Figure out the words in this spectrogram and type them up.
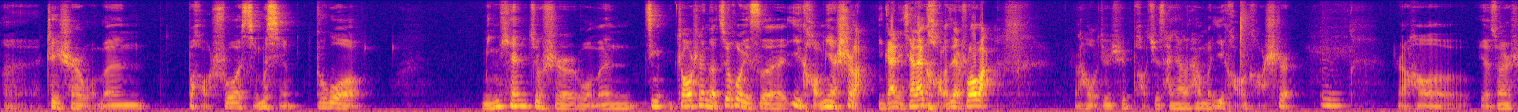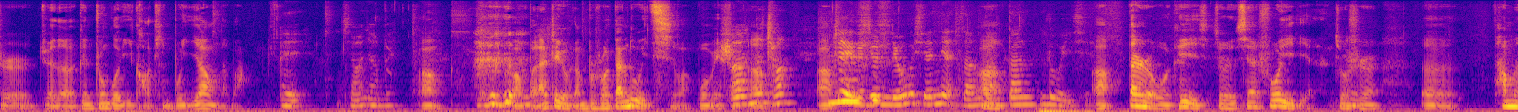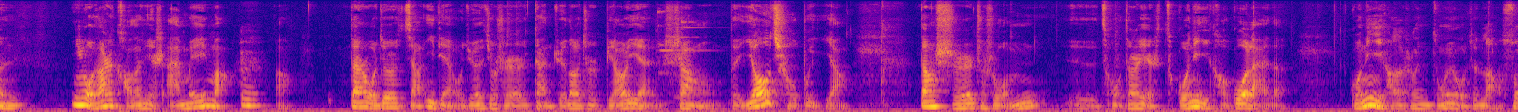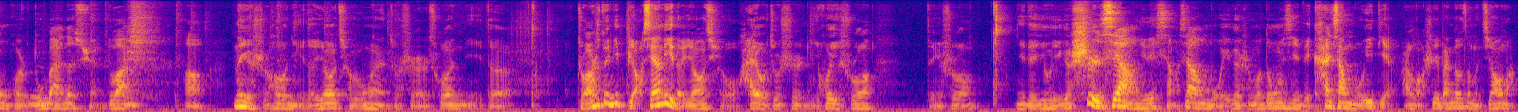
呃，这事儿我们不好说行不行？不过明天就是我们进招生的最后一次艺考面试了，你赶紧先来考了再说吧。然后我就去跑去参加了他们艺考的考试，嗯，然后也算是觉得跟中国的艺考挺不一样的吧。哎，讲讲呗。啊、啊，本来这个咱们不是说单录一期吗？不过没事啊，那啊成，啊这个就留个悬念，咱啊们单录一期。啊，但是我可以就是先说一点，就是、呃，他们因为我当时考的也是 MA 嘛，嗯啊但是我就讲一点，我觉得就是感觉到就是表演上的要求不一样。当时就是我们呃从当然也是国内艺考过来的，国内艺考的时候你总有就朗诵或者独白的选段、啊，那个时候你的要求永远就是说你的主要是对你表现力的要求，还有就是你会说等于说你得有一个事项，你得想象某一个什么东西，得看向某一点，反正老师一般都这么教嘛。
